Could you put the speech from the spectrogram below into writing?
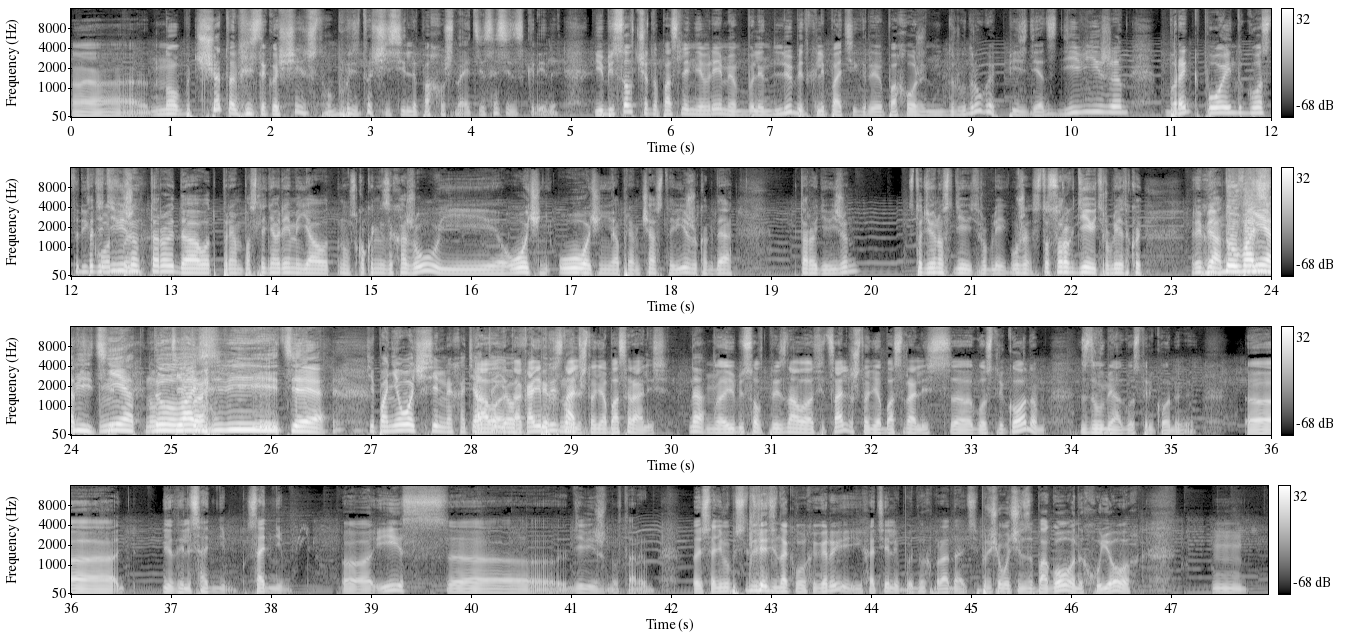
А, но что-то есть такое ощущение, что он будет очень сильно похож на эти Assassin's Creed. Ubisoft что-то последнее время, блин, любит клепать игры похожие на друг друга. Пиздец. Division, Breakpoint, Ghost Recon. Кстати, Division 2, да, вот прям последнее время я вот, ну, сколько не захожу, и очень-очень я прям часто вижу, когда второй Division, 199 рублей, уже 149 рублей, я такой, ребят, ну возьмите, нет, нет ну, ну типа, возьмите. Типа они очень сильно хотят да, ее Так они признали, что они обосрались. Да. Ubisoft признала официально, что они обосрались с э, Гостриконом, с двумя Гостриконами. Э, нет, или с одним, с одним. Э, и с э, Division вторым. То есть они выпустили две одинаковых игры и хотели бы их продать. Причем очень запагованных, хуевых.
